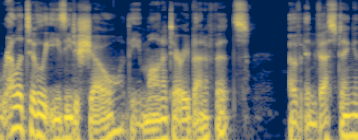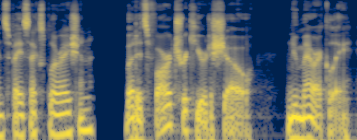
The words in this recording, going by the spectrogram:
relatively easy to show the monetary benefits of investing in space exploration, but it's far trickier to show numerically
